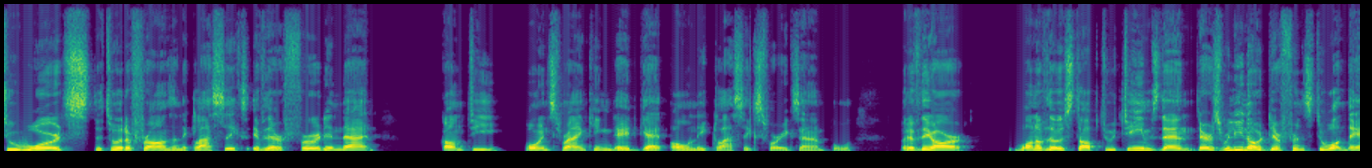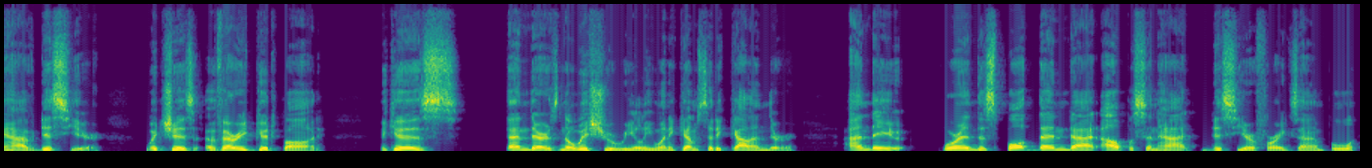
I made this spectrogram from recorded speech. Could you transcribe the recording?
towards the Tour de France and the Classics. If they're third in that Conti points ranking, they'd get only Classics, for example. But if they are one of those top two teams, then there's really no difference to what they have this year, which is a very good part because then there's no issue really when it comes to the calendar. And they were in the spot then that Alpecin had this year, for example,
